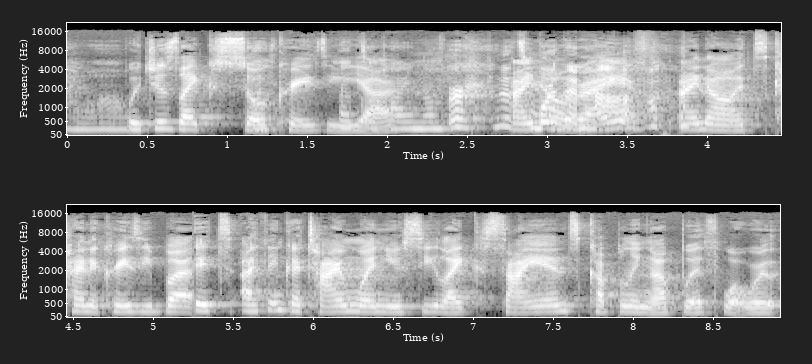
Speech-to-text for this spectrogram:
oh, wow. which is like so crazy. Yeah. That's yeah. high number. That's I know, more than right? half. I know, it's kind of crazy, but it's I think a time when you see like science coupling up with what we're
